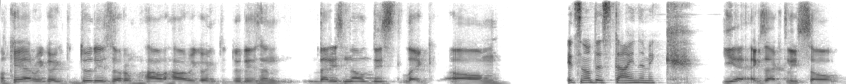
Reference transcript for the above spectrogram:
okay, are we going to do this or how how are we going to do this? And there is no this like um it's not as dynamic. Yeah, exactly. So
